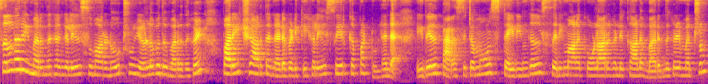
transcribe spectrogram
சில்லறை மருந்தகங்களில் சுமார் நூற்று எழுபது மருந்துகள் பரீட்சார்த்த நடவடிக்கைகளில் சேர்க்கப்பட்டுள்ளன. இதில் பாராசிட்டமோல் ஸ்டைடின்கள் செரிமான கோளாறுகளுக்கான மருந்துகள் மற்றும்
